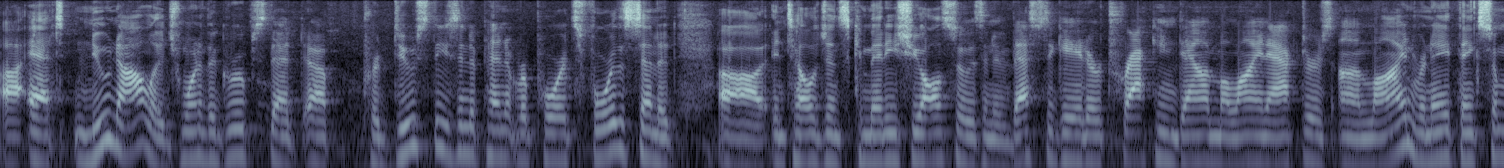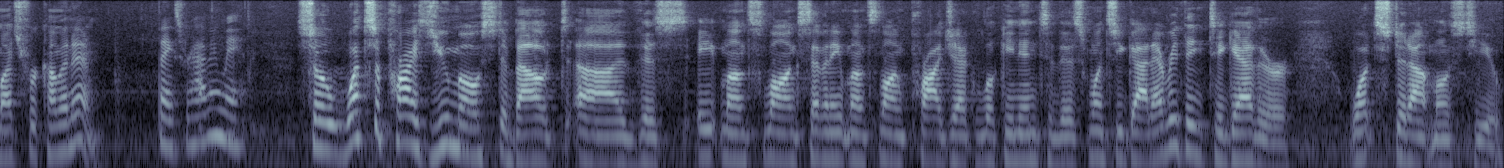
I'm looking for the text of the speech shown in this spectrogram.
uh, at New Knowledge, one of the groups that uh, produce these independent reports for the Senate uh, Intelligence Committee. She also is an investigator tracking down malign actors online. Renee, thanks so much for coming in. Thanks for having me. So, what surprised you most about uh, this eight months long, seven, eight months long project looking into this? Once you got everything together, what stood out most to you?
